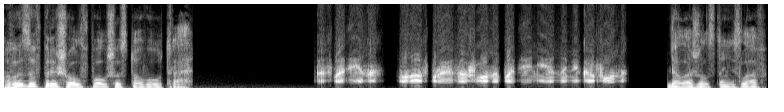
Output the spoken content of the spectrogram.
Вызов пришел в полшестого утра. «Господин, у нас произошло нападение на мегафон», — доложил Станислав.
